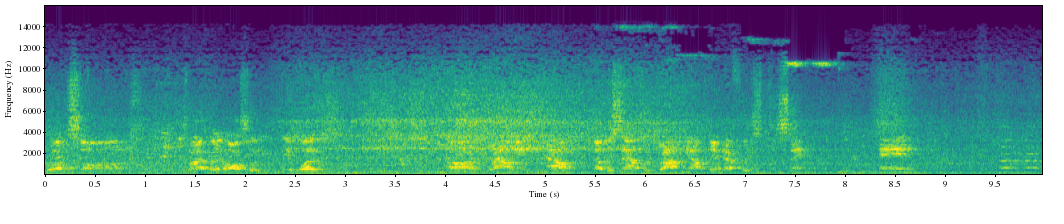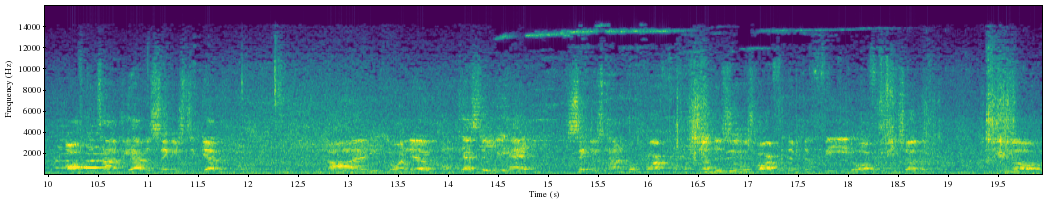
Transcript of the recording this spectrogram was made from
Brought songs, but also it was, uh, drowning out, other sounds were drowning out their efforts to sing. And oftentimes you have the singers together. Uh, during the contest, we had singers kind of apart from one another, so it was hard for them to feed off of each other. You know,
